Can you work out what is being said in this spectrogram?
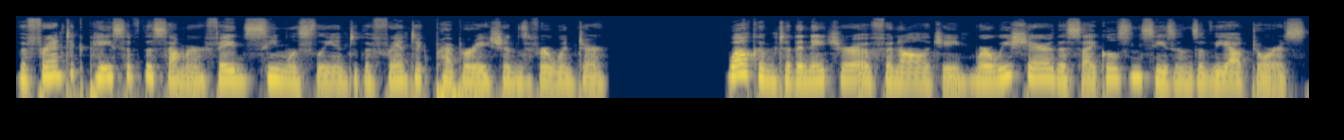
The frantic pace of the summer fades seamlessly into the frantic preparations for winter. Welcome to the Nature of Phenology, where we share the cycles and seasons of the outdoors.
